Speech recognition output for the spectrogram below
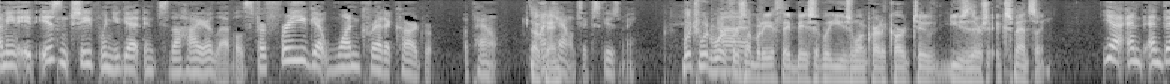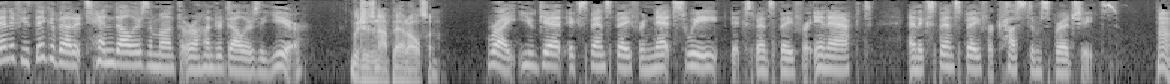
I mean, it isn't cheap when you get into the higher levels. For free, you get one credit card account. Okay. Account, excuse me. Which would work for Uh, somebody if they basically use one credit card to use their expensing, Yeah, and and then if you think about it, ten dollars a month or a hundred dollars a year. which is not bad also. Right, you get Expense Bay for NetSuite, Expense Bay for Intacct, and Expense Bay for custom spreadsheets. Hmm.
